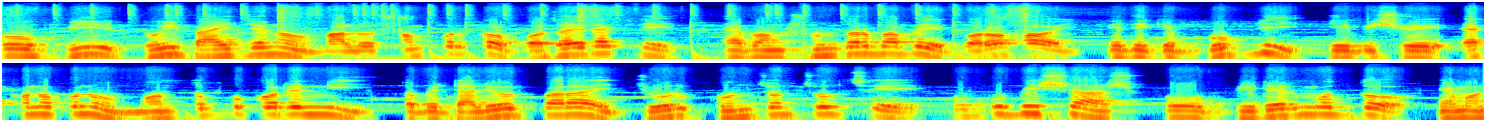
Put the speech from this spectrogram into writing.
ও বীর দুই ভাই যেন ভালো সম্পর্ক বজায় রাখে এবং সুন্দরভাবে বড় হয়। এদিকে বুবলি এ বিষয়ে এখনও কোনো মন্তব্য করেননি, তবে ডালিউড পাড়ায় জোর গুঞ্জন চলছে। অপু বিশ্বাস ও বীরের মধ্যে এমন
